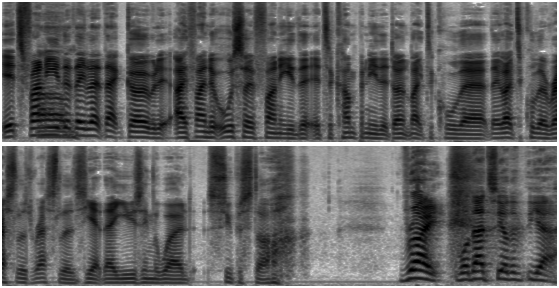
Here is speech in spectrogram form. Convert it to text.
It's funny that Um, they let that go, but it, I find it also funny that it's a company that don't like to call their they like to call their wrestlers wrestlers, yet they're using the word superstar. Right. Well, that's the other. Yeah.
